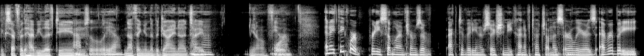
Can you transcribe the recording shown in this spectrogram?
except for the heavy lifting, Absolutely. Yeah. nothing in the vagina type, mm-hmm. you know, for Yeah. And I think we're pretty similar in terms of activity and restriction. You kind of touched on this earlier is everybody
